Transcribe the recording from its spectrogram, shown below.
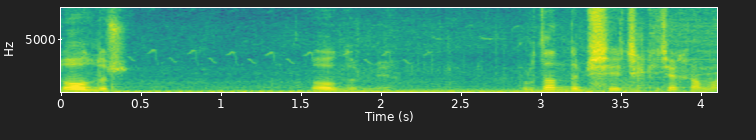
Doldur. Doldurmuyor. Buradan da bir şey çıkacak ama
